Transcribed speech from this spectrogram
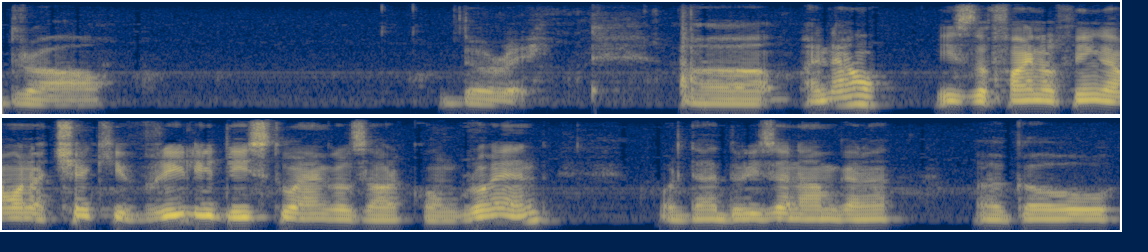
draw the ray. Uh, and now is the final thing. I want to check if really these two angles are congruent. For that reason I'm gonna uh, go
